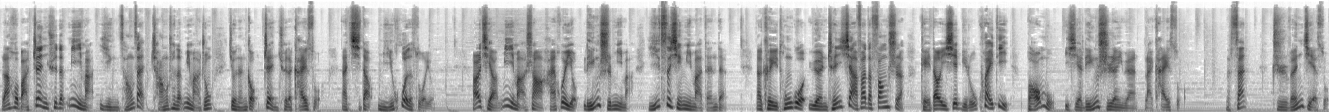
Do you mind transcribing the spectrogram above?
然后把正确的密码隐藏在长串的密码中，就能够正确的开锁，那起到迷惑的作用。而且啊，密码上还会有临时密码、一次性密码等等。那可以通过远程下发的方式啊，给到一些比如快递、保姆一些临时人员来开锁。那三指纹解锁，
